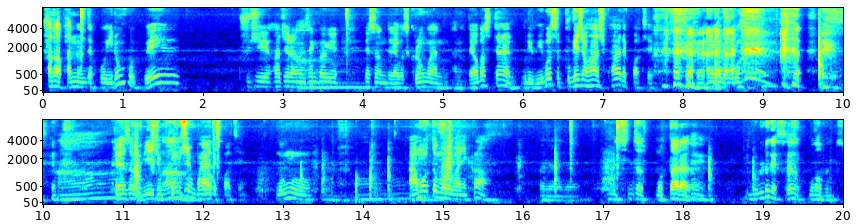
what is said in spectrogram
가다 봤는데 뭐 이런 걸 왜 굳이 하지라는 생각이 했었는데 내가 그래서 그런 거 한, 한- 내가 봤을 때는 우리 위버스 부계정 하나씩 파야 될 것 같아. 그래가지고 아 그래서 위에 좀. 공지 좀 봐야 될 것 같아. 너무 어. 아무것도 모르고 하니까 맞아 맞아. 아, 진짜 못 따라가. 네, 모르겠어요 뭐가 뭔지.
